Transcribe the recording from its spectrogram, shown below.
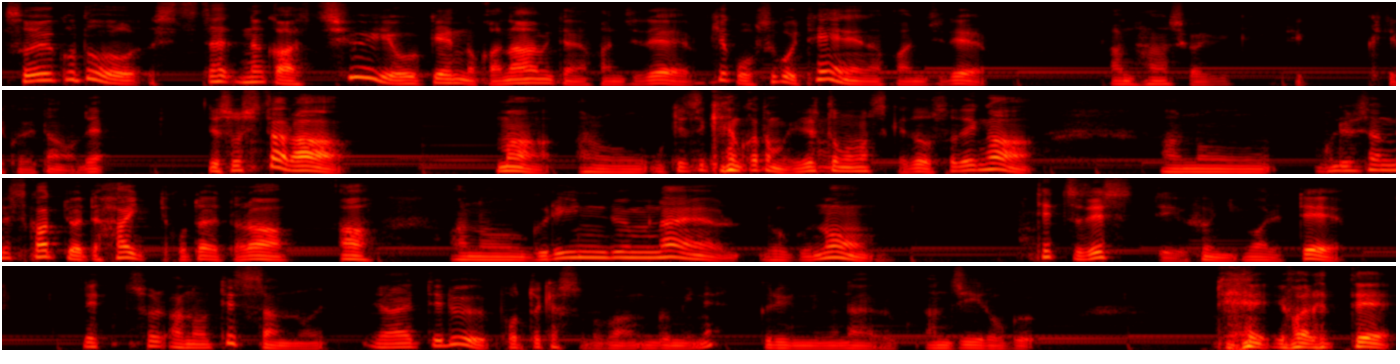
そういうことをした、なんか注意を受けるのかな、みたいな感じで、結構すごい丁寧な感じで、あの話が来てくれたので。で、そしたら、まあ、あの、お気づきの方もいると思いますけど、それが、あの、堀江さんですか？って言われて、はいって答えたら、あ、あの、グリーンルームナイログの、鉄ですっていうふうに言われて、で、それ、あの、テスさんのやられてるポッドキャストの番組ね、グリーンルームナイアンジーログって 言われて、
